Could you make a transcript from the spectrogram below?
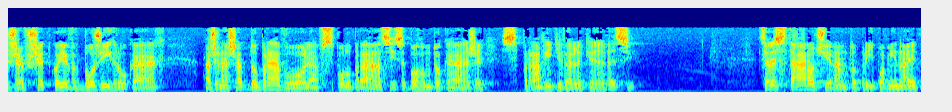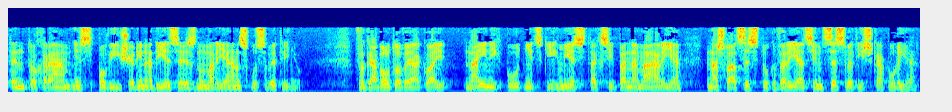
že všetko je v Božích rukách a že naša dobrá vôľa v spolupráci s Bohom dokáže spraviť veľké veci. Celé stáročie nám to pripomína aj tento chrám dnes povýšený na diecéznu Mariánsku svetiňu. V Gaboltove, ako aj na iných pútnických miestach si Panna Mária našla cestu k veriacim cez svetý škapuliar.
